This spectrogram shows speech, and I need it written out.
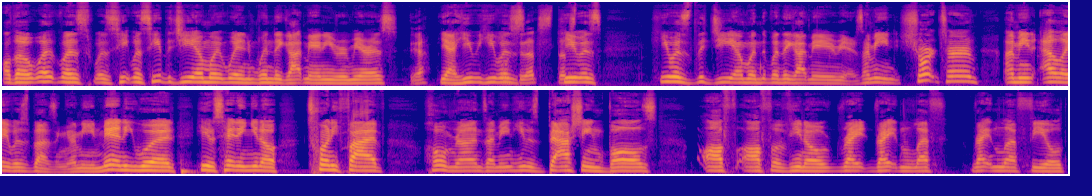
Although what was was he was he the GM when when, when they got Manny Ramirez? yeah, Yeah, he he Well, was. see, that's- he was. He was the GM when when they got Manny Ramirez. I mean, short term, I mean, LA was buzzing. I mean, Manny Wood, he was hitting, you know, 25 home runs. I mean, he was bashing balls off off of, you know, right right and left right and left field.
